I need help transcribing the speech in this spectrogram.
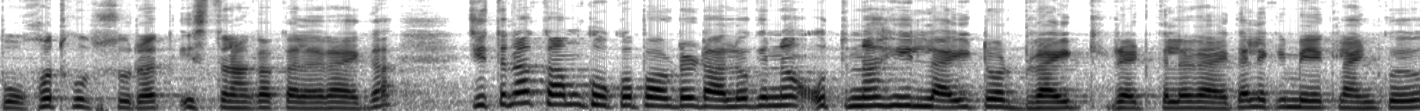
बहुत खूबसूरत इस तरह का कलर आएगा। जितना कम कोको पाउडर डालोगे ना, उतना ही लाइट और ब्राइट रेड कलर आएगा। लेकिन मेरे क्लाइंट को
